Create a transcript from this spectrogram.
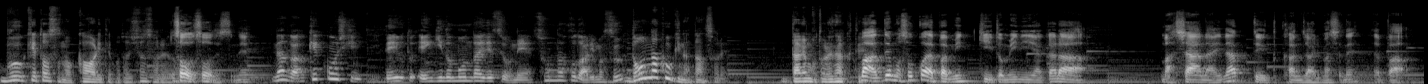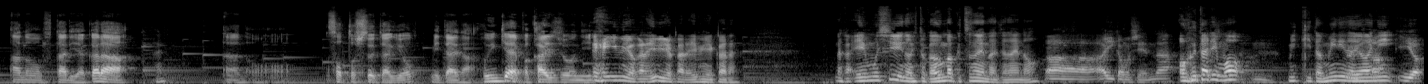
ブーケトスの代わりってことでしょそれは。そうそうですね。なんか結婚式でいうと縁起の問題ですよね。そんなことあります？どんな空気になったんそれ？誰も取れなくて。まあでもそこはやっぱミッキーとミニーやからまあしゃあないなっていう感じはありましたね。やっぱあの二人やからえあのそっとしといてあげようみたいな雰囲気はやっぱ会場にえ意味わからん意味わからん意味わからんなんか MC の人がうまくつないだんじゃないのああいいかもしれんなお二人もうんミッキーとミニーのようあにいいよ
